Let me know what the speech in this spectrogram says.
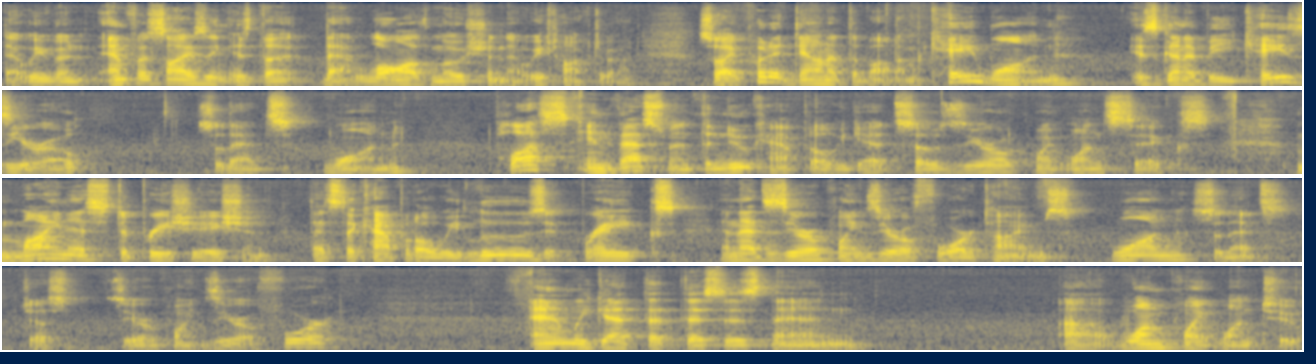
that we've been emphasizing is the, that law of motion that we talked about. So I put it down at the bottom. K1 is going to be K0, so that's 1, plus investment, the new capital we get, so 0.16, minus depreciation. That's the capital we lose, it breaks, and that's 0.04 times 1, so that's just 0.04. And we get that this is then uh, 1.12.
